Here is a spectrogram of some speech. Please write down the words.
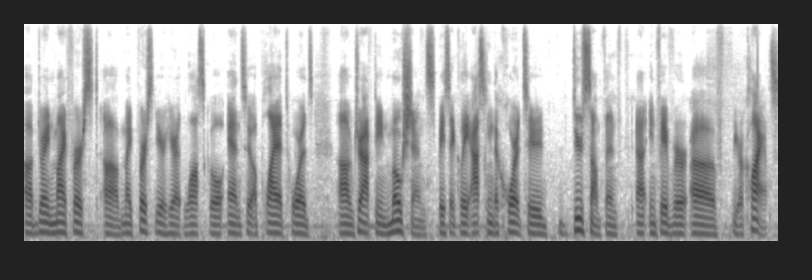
uh, during my first, uh, my first year here at law school and to apply it towards um, drafting motions, basically asking the court to do something uh, in favor of your clients.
